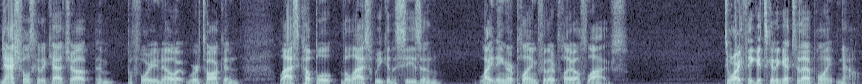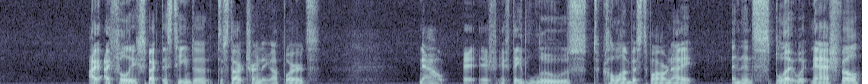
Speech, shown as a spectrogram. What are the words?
Nashville's going to catch up, and before you know it, we're talking last couple, the last week of the season. Lightning are playing for their playoff lives. Do I think it's going to get to that point? No. I, I fully expect this team to, to start trending upwards. Now, if if they lose to Columbus tomorrow night and then split with Nashville,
